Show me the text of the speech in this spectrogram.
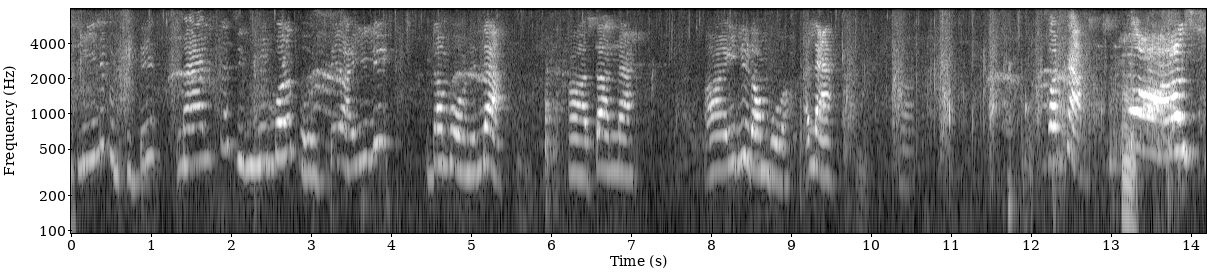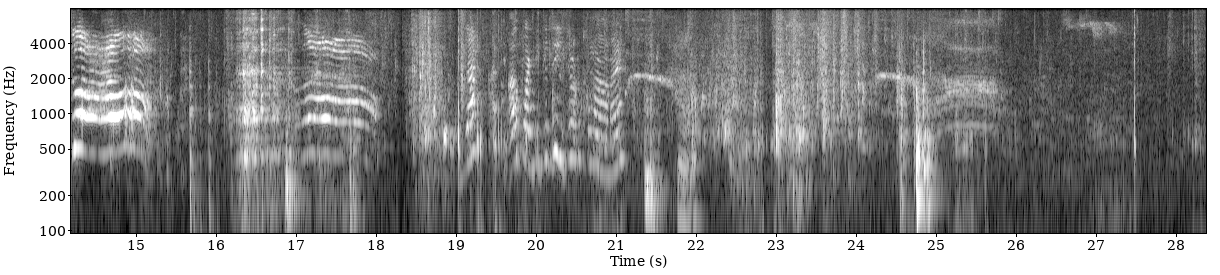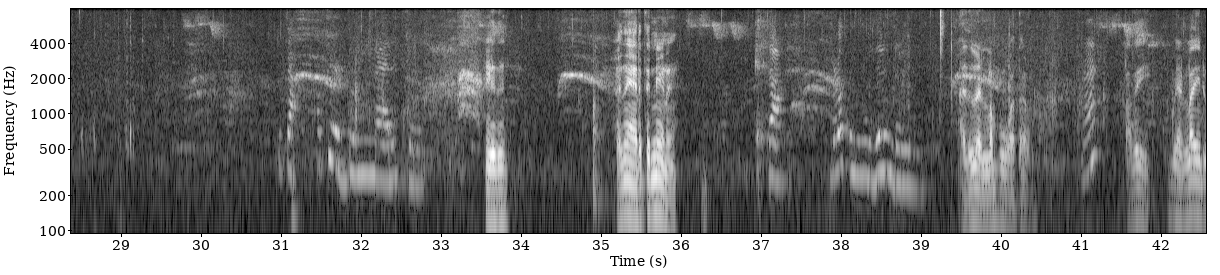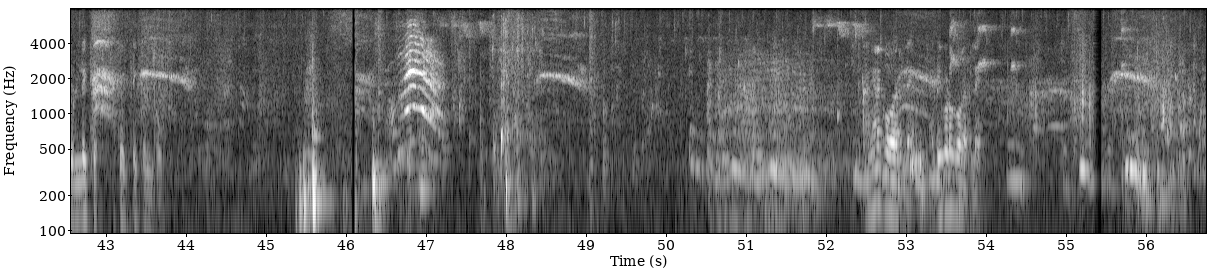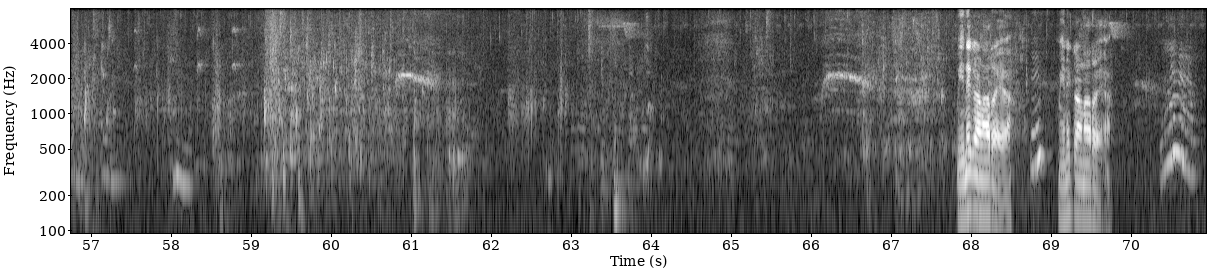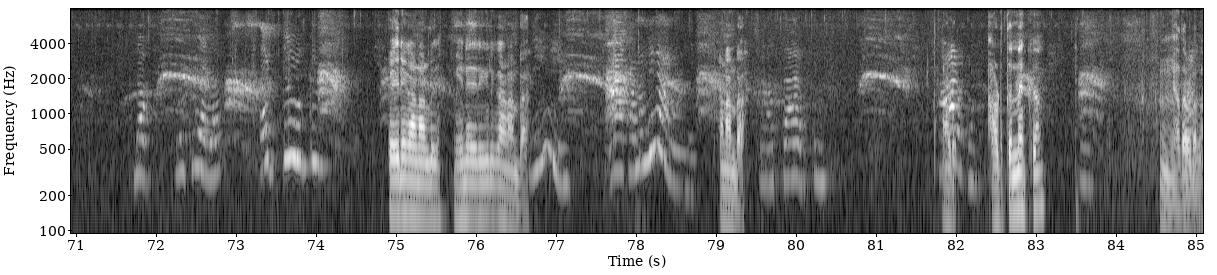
മീനെ പിടിച്ചിട്ട് നേരത്തെ സ്വിമ്മിംഗ് പൂൾ പോയിട്ട് അതിൽ ഇടാൻ പോണില്ല ആ തന്നെ അതിലിടാൻ പോവാ അല്ലേ ആ. കൊറച്ചാ? ഉം. വാസോ! ആ. ഇതാ, ആ പട്ടിക്ക് തീറ്റ കൊടുക്കണാണേ ഉം. ഇതാ, ആ ചെറുതൊന്ന് നേരെ ചെറു. ഏത്? അത് നേരെ തന്നെയാണ്. അത് വെള്ളം പോവാത്താണ് അതേ വെള്ളം അതിന്റെ ഉള്ളിൽ കെട്ടിക്കൊണ്ടു അങ്ങനെ കോരല്ലേ അടി കൂടെ കോരല്ലേ മീനെ കാണാറായാ? മീനെ കാണാറായാ? പേനെ കാണാൾ മീൻ. ഏതെങ്കിലും കാണണ്ട. കാണണ്ട. അവിടെ തന്നെ നിൽക്കാം. അതവിടെ.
